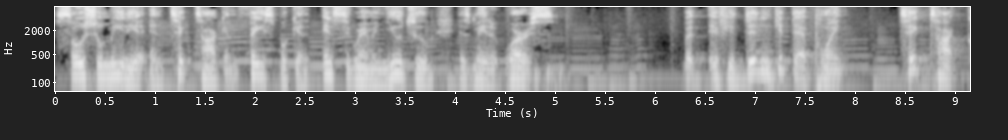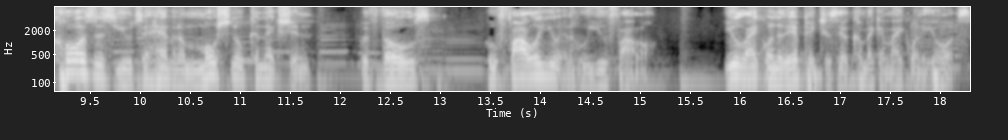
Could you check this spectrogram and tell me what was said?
Social media and TikTok and Facebook and Instagram and YouTube has made it worse. But if you didn't get that point, TikTok causes you to have an emotional connection with those who follow you and who you follow. You like one of their pictures, they'll come back and like one of yours.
